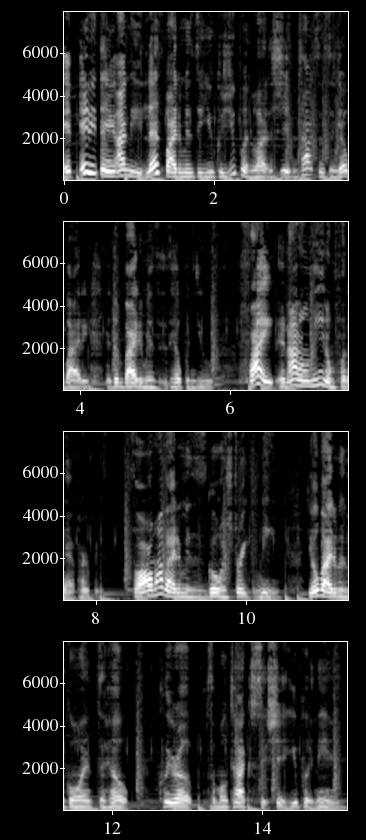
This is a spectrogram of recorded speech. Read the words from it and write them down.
if anything, I need less vitamins than you because you putting a lot of shit and toxins in your body that the vitamins is helping you fight, and I don't need them for that purpose. So all my vitamins is going straight to me. Your vitamins going to help clear up some more toxic shit you putting in.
